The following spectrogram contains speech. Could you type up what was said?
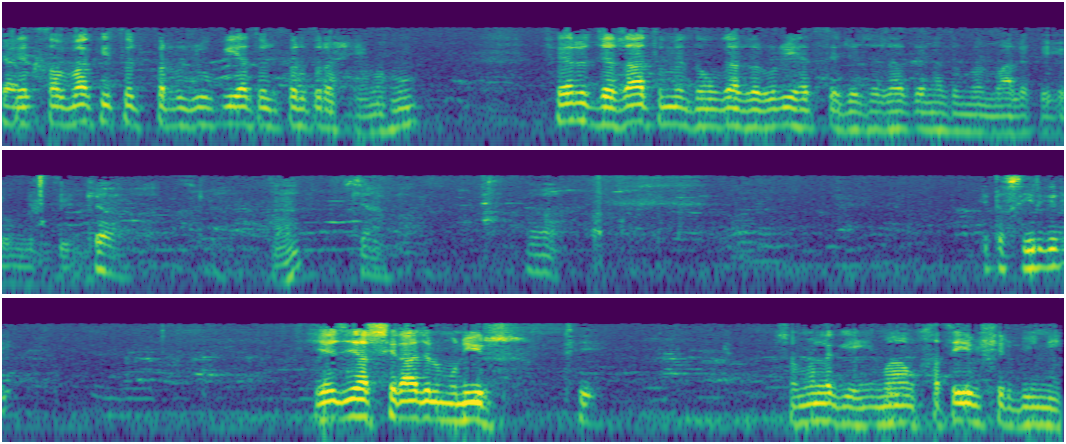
پھر توبہ کی تجھ پر رجوع کیا تجھ پر تو رحیم ہوں۔ پھر جزا تمہیں دوں گا ضروری ہے تجھے جزا دینا تو میں مالک ہیں کیا واہ۔ یہ تفسیر کری یہ جی سراج المنیر۔ سمجھ لگی امام خطیب شربینی۔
